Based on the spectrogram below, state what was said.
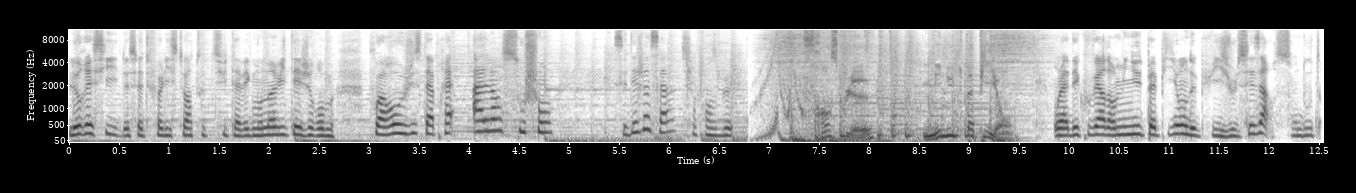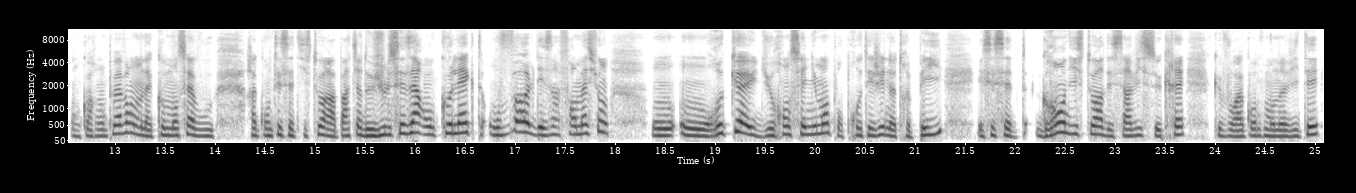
Le récit de cette folle histoire tout de suite avec mon invité Jérôme Poirot, juste après Alain Souchon. C'est déjà ça sur France Bleu. France Bleu, Minute Papillon. On l'a découvert dans Minute Papillon depuis Jules César, sans doute encore un peu avant. On a commencé à vous raconter cette histoire à partir de Jules César. On collecte, on vole des informations, on, recueille du renseignement pour protéger notre pays. Et c'est cette grande histoire des services secrets que vous raconte mon invité,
